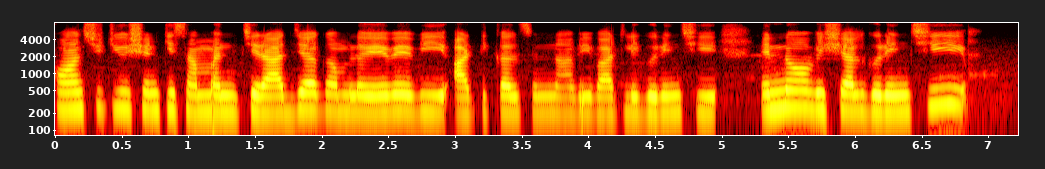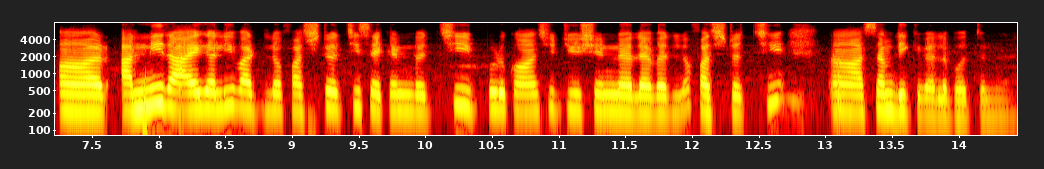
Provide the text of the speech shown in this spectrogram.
కాన్స్టిట్యూషన్‌కి సంబంధించి రాజ్యాంగంలో ఏవేవి ఆర్టికల్స్ ఉన్నవి వాటి గురించి ఎన్నో విషయాల గురించి అన్నీ రాయగలి వాటిలో ఫస్ట్ వచ్చి, సెకండ్ వచ్చి ఇప్పుడు కాన్స్టిట్యూషన్ లెవెల్‌లో ఫస్ట్ వచ్చి అసెంబ్లీకి వెళ్ళబోతున్నాను.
